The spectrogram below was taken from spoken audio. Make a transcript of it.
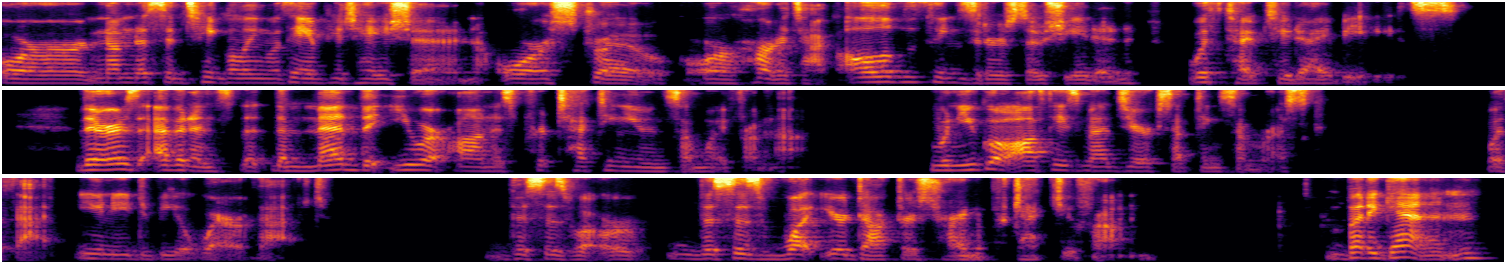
or numbness and tingling with amputation or stroke or heart attack, all of the things that are associated with type 2 diabetes. There is evidence that the med that you are on is protecting you in some way from that. When you go off these meds, you're accepting some risk with that. You need to be aware of that this is what we're this is what your doctor is trying to protect you from but again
